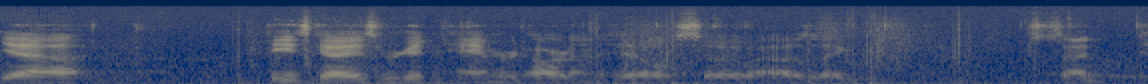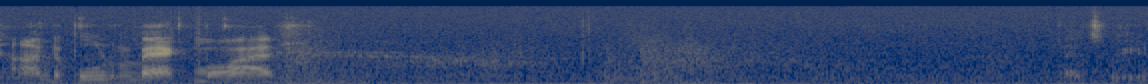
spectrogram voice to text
Yeah, these guys were getting hammered hard on the hill, so I was like, time to pull them back, boys. That's weird.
